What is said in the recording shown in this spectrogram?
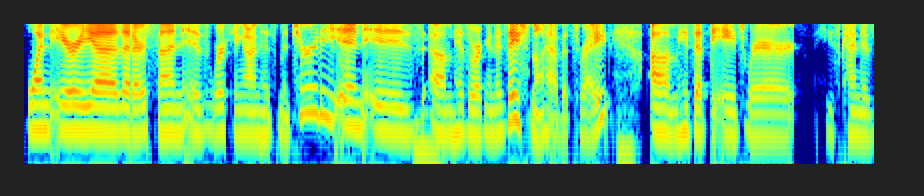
one area that our son is working on his maturity in is um, his organizational habits, right? Um, he's at the age where he's kind of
